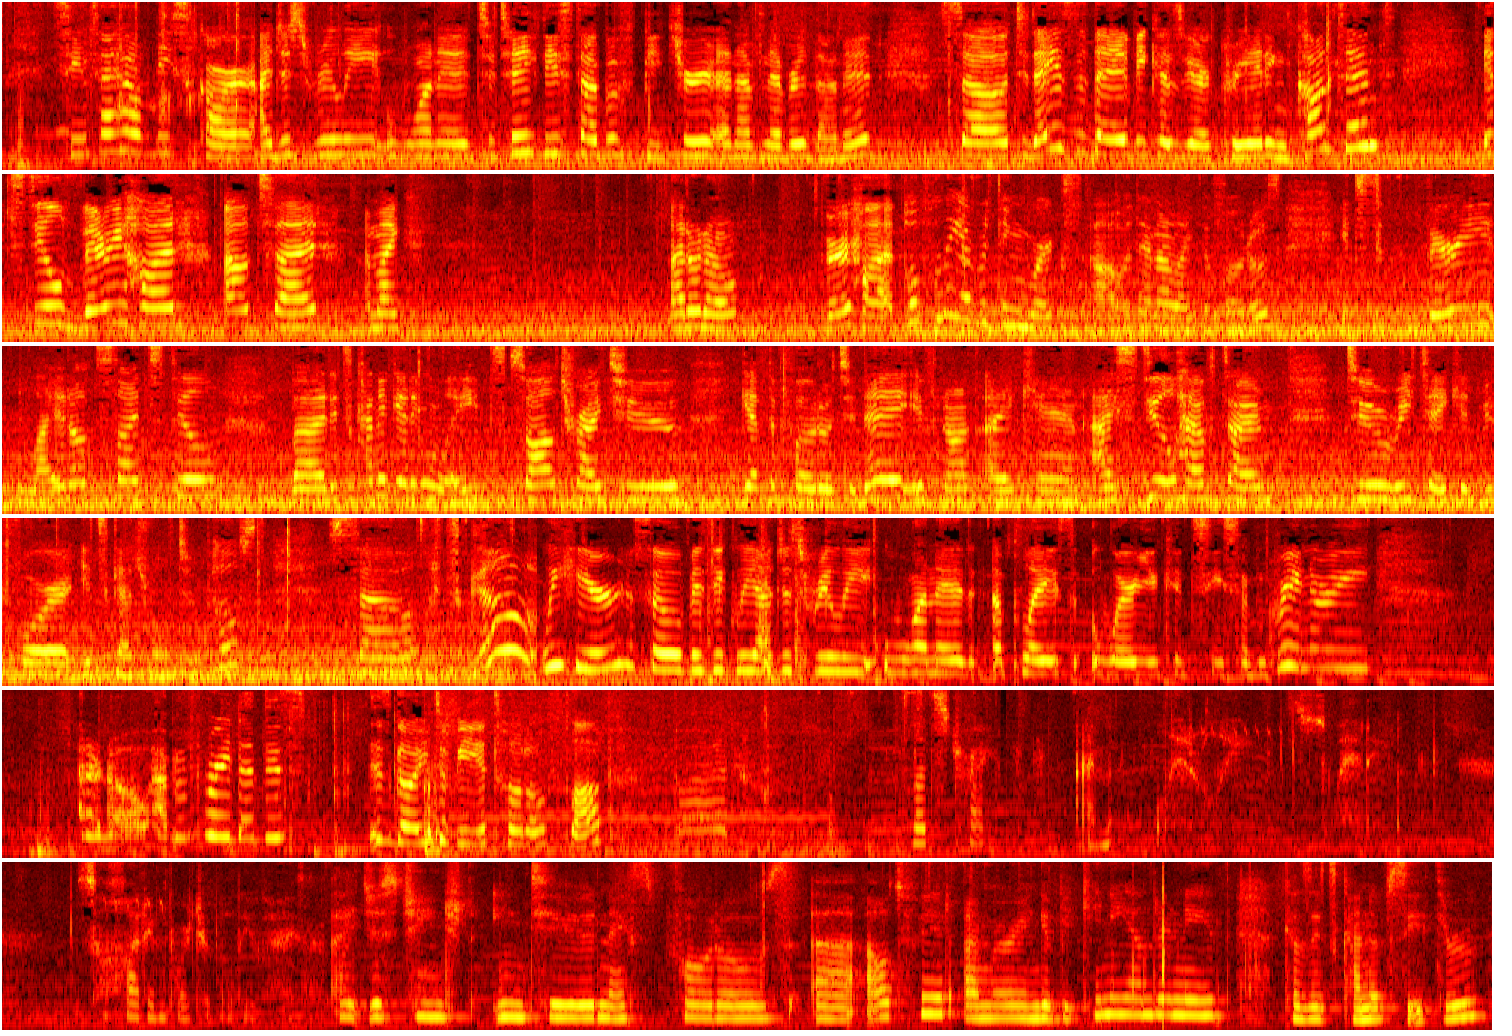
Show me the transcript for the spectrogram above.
since I have this car, I just really wanted to take this type of picture and I've never done it. So today is the day because we are creating content. It's still very hot outside. I'm like, I don't know, it's very hot. Hopefully everything works out and I like the photos. It's very light outside still, but it's kind of getting late. So I'll try to get the photo today. If not, I can. I still have time to retake it before it's scheduled to post. So let's go! We here, so basically I just really wanted a place where you could see some greenery. I don't know, I'm afraid that this is going to be a total flop, but let's try. I'm literally sweating. It's so hot in Portugal, you guys. I just changed into next photo's uh, outfit. I'm wearing a bikini underneath because it's kind of see-through.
